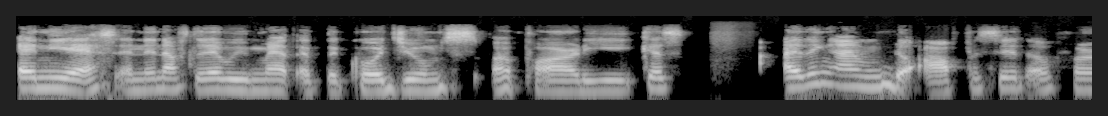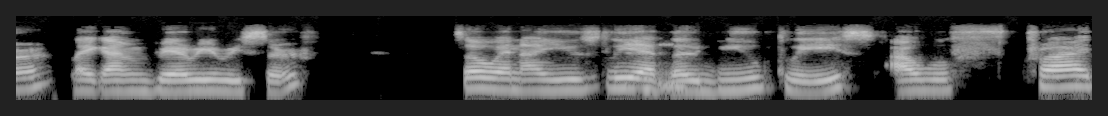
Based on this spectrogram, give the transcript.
and yes and then after that we met at the Kojum's uh, party because i think i'm the opposite of her like i'm very reserved so when i usually at Mhm. a new place i will f- try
